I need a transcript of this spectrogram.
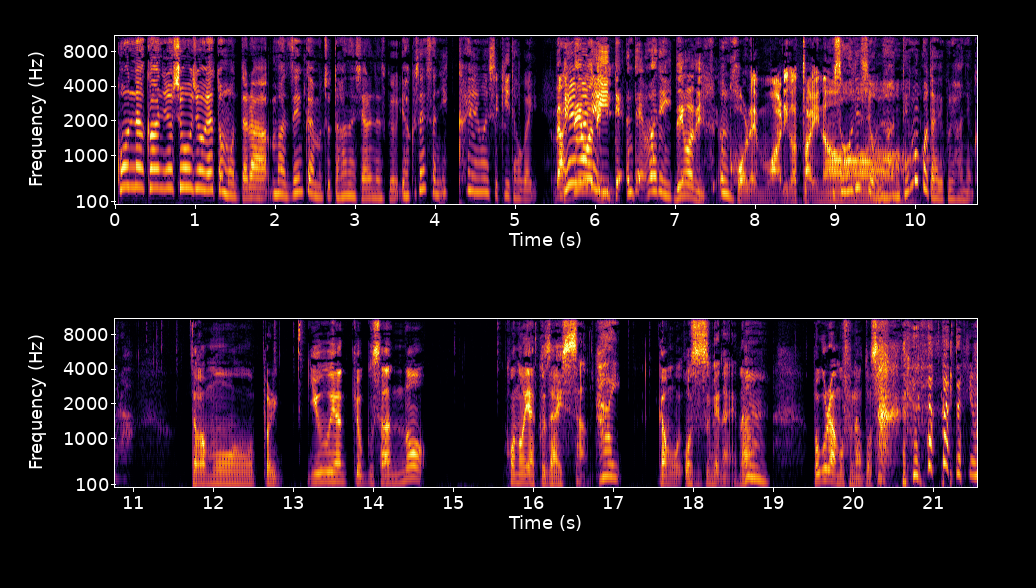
こんな感じの症状やと思ったら、まあ前回もちょっと話あるんですけど、薬剤師さんに一回電話して聞いた方がいい。あ電話でいいって。うん電話でいいって。電話でいいって。うんこれもありがたいなそうですよ。何でも答えてくれはんねんから。だからもう、やっぱり、有薬局さんの、この薬剤師さんはい。がもうおすすめなんやな。うん。僕らも船戸さん。私も、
